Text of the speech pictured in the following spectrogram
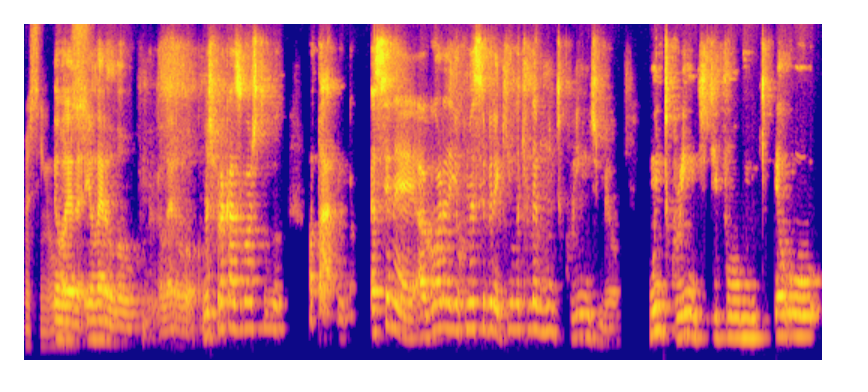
mas sim. ele, era, ele era louco, ele era louco. Mas por acaso gosto. Opa, a cena é, agora eu começo a ver aquilo, aquilo é muito cringe, meu. Muito cringe. Tipo, eu,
